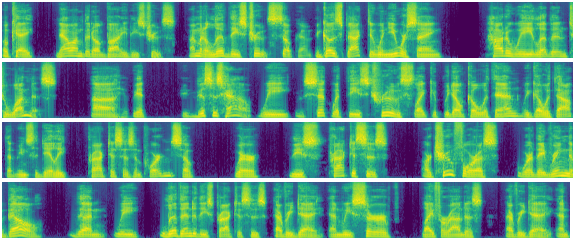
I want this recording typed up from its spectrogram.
okay now i'm going to embody these truths. I'm going to live these truths. So okay. it goes back to when you were saying how do we live into oneness? Uh, it this is how we sit with these truths. Like if we don't go within, we go without. That means the daily practice is important. So where these practices are true for us, where they ring the bell, then we live into these practices every day and we serve life around us every day. And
